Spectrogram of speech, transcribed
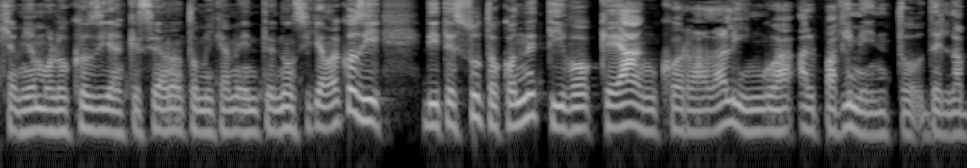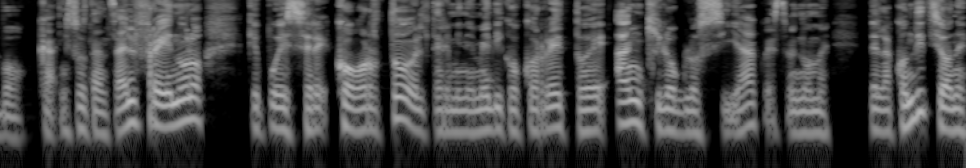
chiamiamolo così anche se anatomicamente non si chiama così, di tessuto connettivo che ancora la lingua al pavimento della bocca. In sostanza è il frenulo che può essere corto, il termine medico corretto è anchiloglossia, questo è il nome della condizione,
